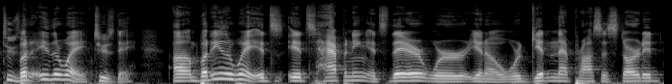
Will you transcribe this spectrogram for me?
Tuesday. but either way, Tuesday. Um, but either way, it's it's happening. It's there. We're you know we're getting that process started.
